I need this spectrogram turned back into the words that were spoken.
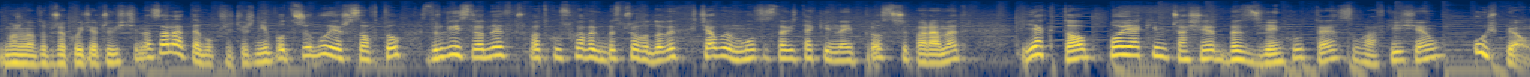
można to przekuć oczywiście na zaletę, bo przecież nie potrzebujesz softu. Z drugiej strony, w przypadku słuchawek bezprzewodowych chciałbym móc ustawić taki najprostszy parametr, jak to, po jakim czasie bez dźwięku te słuchawki się uśpią.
